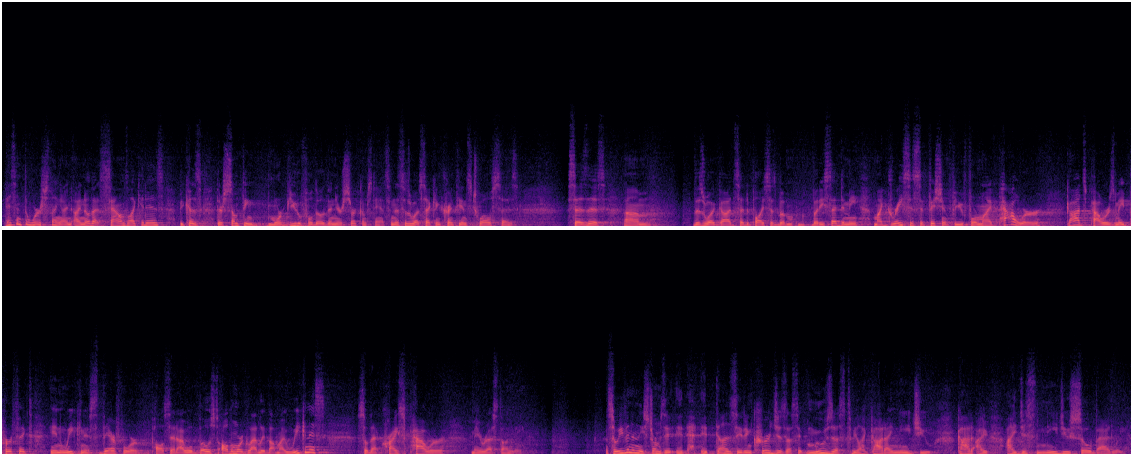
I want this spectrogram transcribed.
isn't the worst thing. I, I, know that sounds like it is because there's something more beautiful, though, than your circumstance. And this is what 2 Corinthians 12 says. Says this. Um, this is what God said to Paul. He says, but, but he said to me, My grace is sufficient for you, for my power, God's power, is made perfect in weakness. Therefore, Paul said, I will boast all the more gladly about my weakness so that Christ's power may rest on me. And so, even in these storms, it, it, it, does, it encourages us, it moves us to be like, God, I need you. God, I, I just need you so badly.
